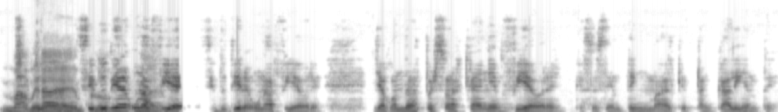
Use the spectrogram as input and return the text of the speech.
Ma- si tú, mira si ejemplo. tú tienes una mira- fiebre, si tú tienes una fiebre, ya cuando las personas caen en fiebre, que se sienten mal, que están calientes,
